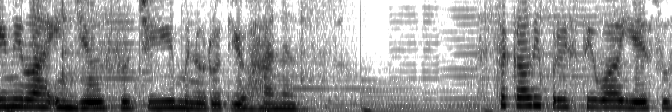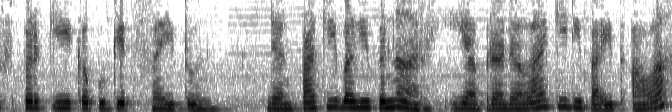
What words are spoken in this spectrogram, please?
Inilah Injil suci menurut Yohanes. Sekali peristiwa Yesus pergi ke Bukit Zaitun, dan pagi-pagi benar ia berada lagi di bait Allah,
